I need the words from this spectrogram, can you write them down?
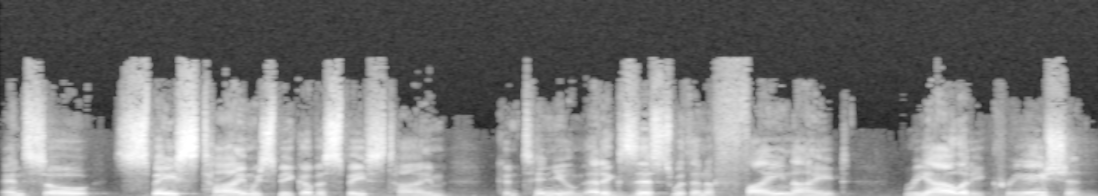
And so, space time, we speak of a space time continuum that exists within a finite reality, creation.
